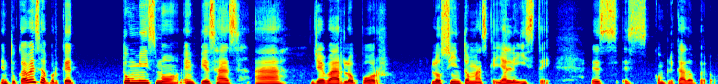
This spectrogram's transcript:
en tu cabeza, porque tú mismo empiezas a llevarlo por los síntomas que ya leíste. Es, complicado, pero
